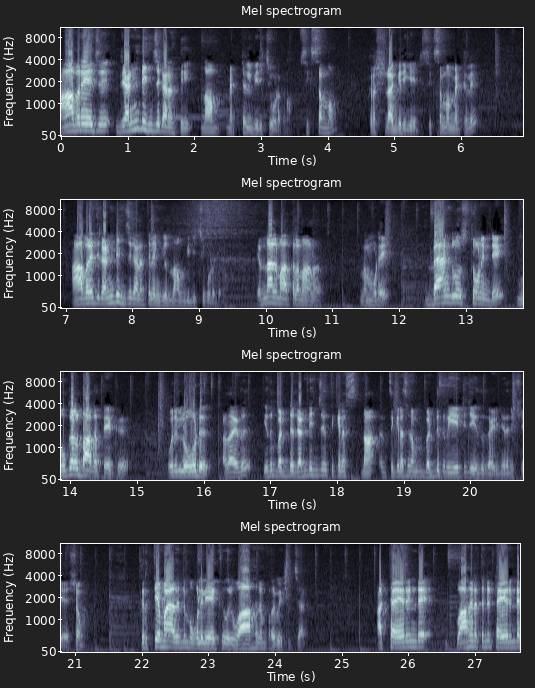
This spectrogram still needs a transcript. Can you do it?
ആവറേജ് രണ്ട് ഇഞ്ച് കനത്തിൽ നാം മെറ്റൽ വിരിച്ചു കൊടുക്കണം. Six M M crushed aggregate six M M metal average രണ്ട് ഇഞ്ച് കനത്തിലെങ്കിലും നാം വിരിച്ചു കൊടുക്കണം. എന്നാൽ മാത്രമാണ് നമ്മുടെ ബാംഗ്ലൂർ സ്റ്റോണിന്റെ മുകൾ ഭാഗത്തേക്ക് ഒരു ലോഡ് അതായത് ഇത് ബെഡ് രണ്ട് ഇഞ്ച് തിക്നെസ് തിക്നെസ് നമ്മൾ ബെഡ് ക്രിയേറ്റ് ചെയ്ത് കഴിഞ്ഞതിന് ശേഷം കൃത്യമായി അതിന്റെ മുകളിലേക്ക് ഒരു വാഹനം പ്രവേശിച്ചാൽ ആ ടയറിന്റെ വാഹനത്തിന്റെ ടയറിന്റെ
